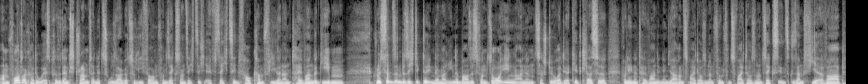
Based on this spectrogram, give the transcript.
Am Vortag hatte US-Präsident Trump seine Zusage zur Lieferung von 66 F-16V-Kampffliegern an Taiwan gegeben. Christensen besichtigte in der Marinebasis von Soing einen Zerstörer der Kit-Klasse, von denen Taiwan in den Jahren 2005 und 2006 insgesamt vier erwarb.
